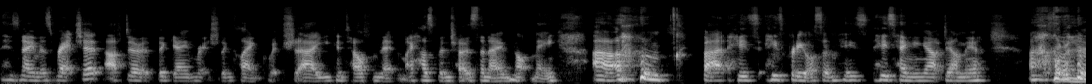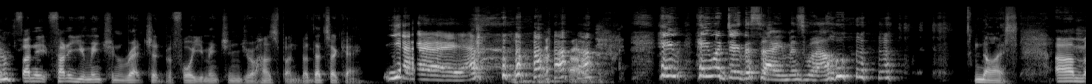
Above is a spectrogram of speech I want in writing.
his name is Ratchet after the game Ratchet and Clank, which uh, you can tell from that my husband chose the name, not me. Um, but he's he's pretty awesome. He's he's hanging out down there. funny, you, funny, funny you mentioned Ratchet before you mentioned your husband, but that's okay. Yeah, yeah, yeah. he he would do the same as well. Nice. Um,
